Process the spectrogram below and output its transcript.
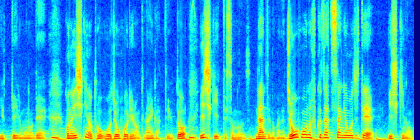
言っているもので、うん、この意識の統合情報理論って何かっていうと、意識ってその何ていうのかな情報の複雑さに応じて意識の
